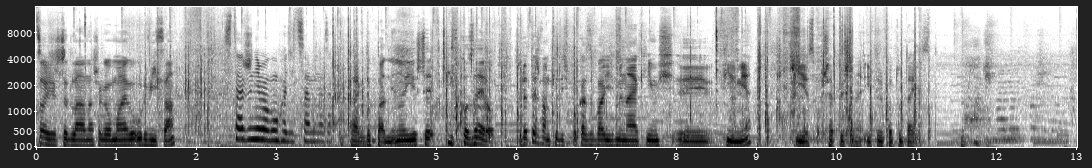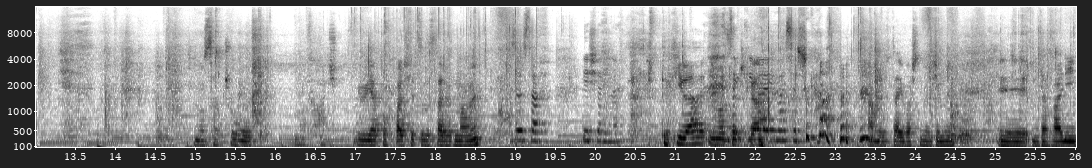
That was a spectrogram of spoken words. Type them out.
Coś jeszcze dla naszego małego urwisa. Starzy nie mogą chodzić sami na zakupy. Tak, dokładnie. No i jeszcze piwko zero, które też wam kiedyś pokazywaliśmy na jakimś yy, filmie. I jest przepyszne i tylko tutaj jest. No chodź. No zaczuły. No chodź. Julia, pochwal się, co dostałeś od mamy. Zestaw jesienny. Tequila i maseczka. Tequila i maseczka. A my tutaj właśnie będziemy yy, dawali...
